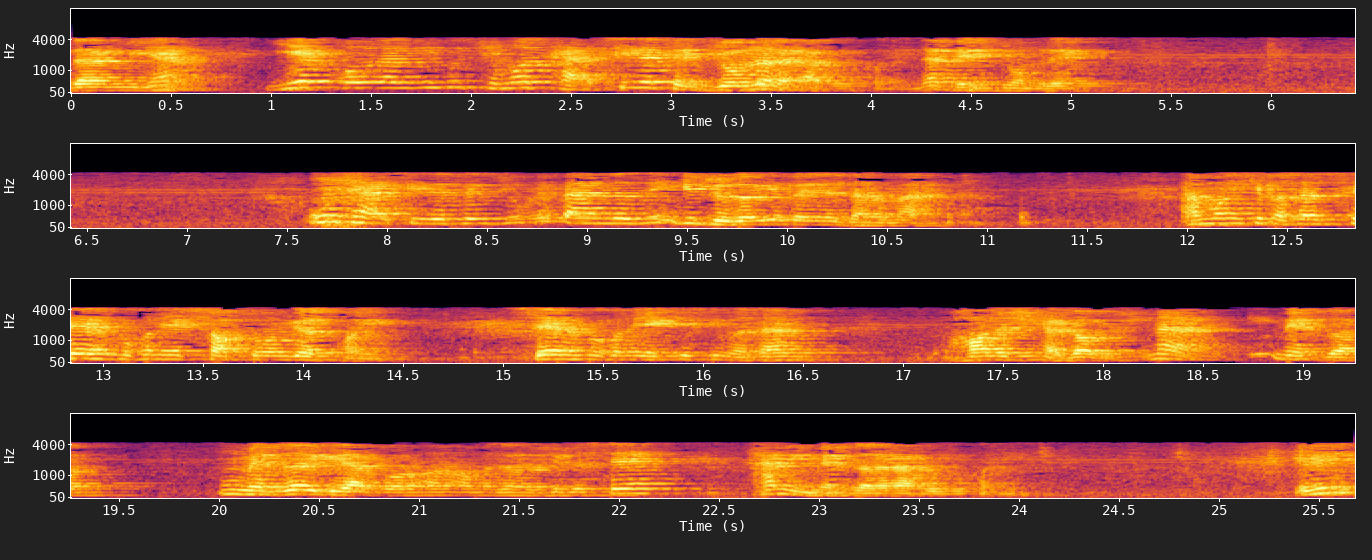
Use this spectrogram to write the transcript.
دارم میگم یک قولم این بود که ما تأثیر جمله رو قبول کنیم نه به جمله اون تأثیر فی جمله به اندازه اینکه جدایی بین زن و مرد. اما اینکه مثلا سهر بکنه یک ساختمان بیاد پایین. سهر بکنه یک کسی مثلا حالش کذا بشه نه این مقدار اون مقداری که در قرآن آمده راجع به سهر همین مقدار قبول بکنیم. یعنی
